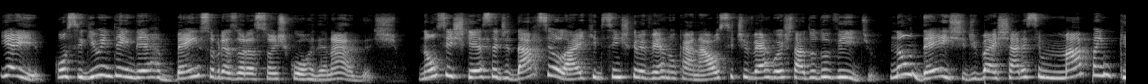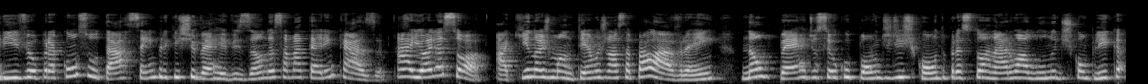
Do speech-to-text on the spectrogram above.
E aí, conseguiu entender bem sobre as orações coordenadas? Não se esqueça de dar seu like e de se inscrever no canal se tiver gostado do vídeo. Não deixe de baixar esse mapa incrível para consultar sempre que estiver revisando essa matéria em casa. Ah, e olha só, aqui nós mantemos nossa palavra, hein? Não perde o seu cupom de desconto para se tornar um aluno Descomplica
